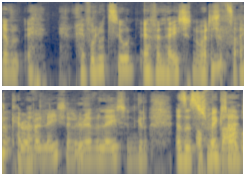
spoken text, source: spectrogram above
Revol Revolution, Revelation, wollte ich jetzt sagen. Revelation Revelation, genau. Also es schmeckt halt,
